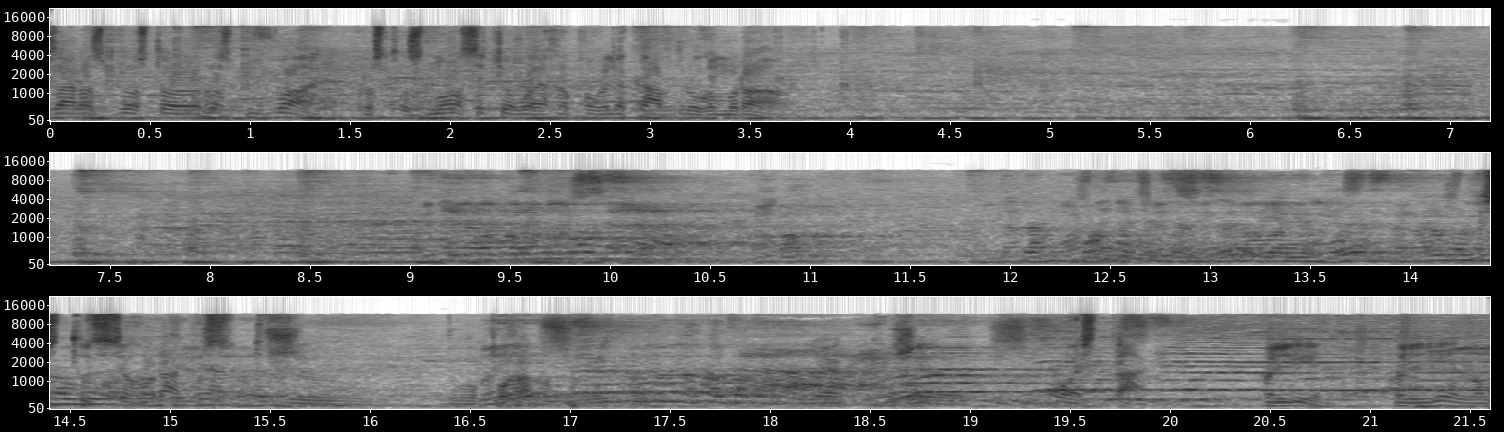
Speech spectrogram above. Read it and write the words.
Зараз просто розбиває, просто зносить Олега Павляка в другому раунді. Ось тут з цього ракурсу дуже було погано помітно. Як вже ось так. Колін, коліном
